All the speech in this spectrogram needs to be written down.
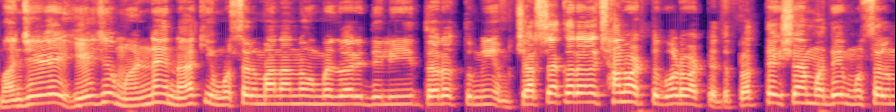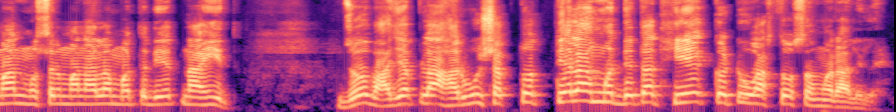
म्हणजे हे जे म्हणणं आहे ना की मुसलमानांना उमेदवारी दिली तर तुम्ही चर्चा करायला छान वाटतं गोड वाटतं. तर प्रत्यक्षामध्ये मुसलमान मुसलमानाला मत देत नाहीत. जो भाजपला हरवू शकतो त्याला मत देतात. हे एक कटू वास्तव समोर आलेलं आहे.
